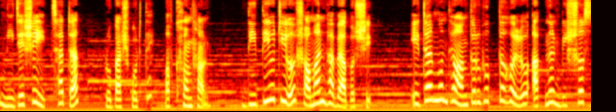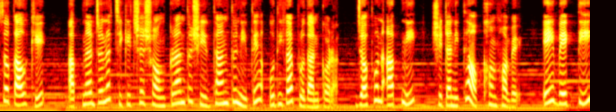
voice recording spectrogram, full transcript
নিজে সেই ইচ্ছাটা প্রকাশ করতে অক্ষম হন। দ্বিতীয়টিও সমানভাবে আবশ্যিক। এটার মধ্যে অন্তর্ভুক্ত হল আপনার বিশ্বস্ত কাউকে আপনার জন্য চিকিৎসা সংক্রান্ত সিদ্ধান্ত নিতে অধিকার প্রদান করা, যখন আপনি সেটা নিতে অক্ষম হবে। এই ব্যক্তি,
